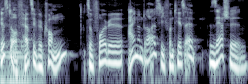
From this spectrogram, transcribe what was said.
Christoph, herzlich willkommen zur Folge 31 von TSL. Sehr schön.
